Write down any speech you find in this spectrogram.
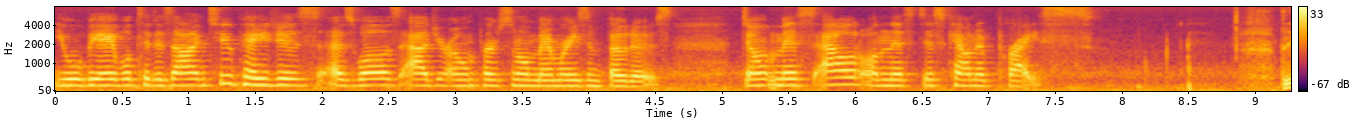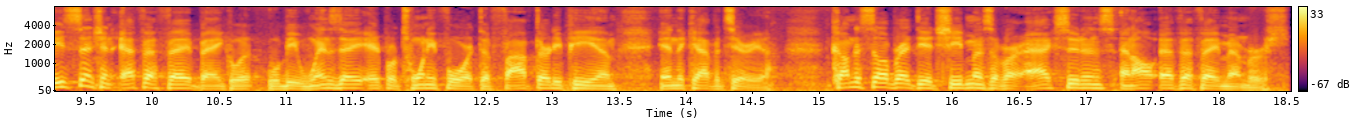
you will be able to design two pages as well as add your own personal memories and photos. Don't miss out on this discounted price. The Ascension FFA banquet will be Wednesday, April 24th at 5:30 p.m. in the cafeteria. Come to celebrate the achievements of our ACT students and all FFA members.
